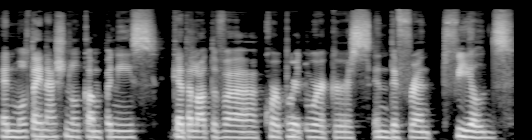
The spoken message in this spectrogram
and multinational companies get a lot of uh, corporate workers in different fields.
